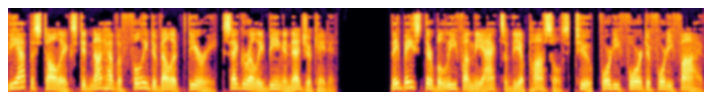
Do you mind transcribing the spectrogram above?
the Apostolics did not have a fully developed theory, Segarelli being uneducated. They based their belief on the Acts of the Apostles 2, 44–45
